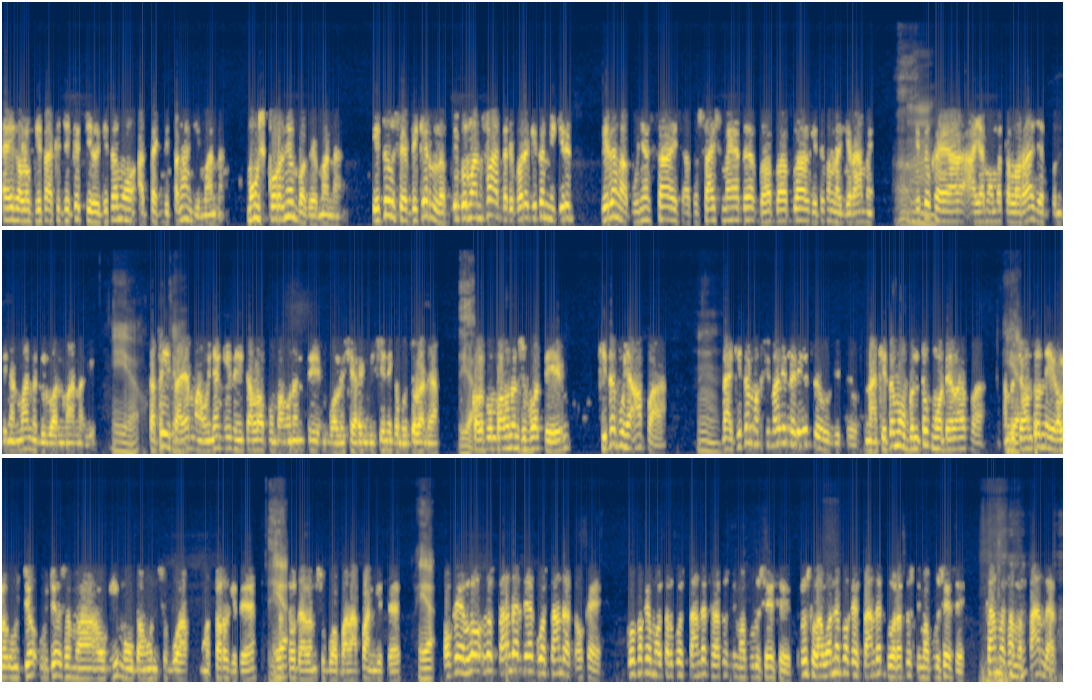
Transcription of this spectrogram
Eh kalau kita kecil-kecil, kita mau attack di tengah gimana? Mau skornya bagaimana? Itu saya pikir lebih bermanfaat daripada kita mikirin kita nggak punya size atau size matter, bla bla bla gitu kan lagi rame. Hmm. Itu kayak ayam sama telur aja, pentingan mana duluan mana gitu. Iya. Tapi oke. saya maunya gini, kalau pembangunan tim boleh sharing di sini kebetulan ya. Iya. Kalau pembangunan sebuah tim, kita punya apa? Hmm. Nah kita maksimalin dari itu gitu. Nah kita mau bentuk model apa? Ambil Iya. contoh nih kalau Ujo, Ujo sama Augie mau bangun sebuah motor gitu ya, Iya. atau dalam sebuah balapan gitu ya. Iya. Oke, lo lo standar ya, gue standar. Oke, gue pakai motor gue standar 150 cc, terus lawannya pakai standar 250 cc, sama-sama standar,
